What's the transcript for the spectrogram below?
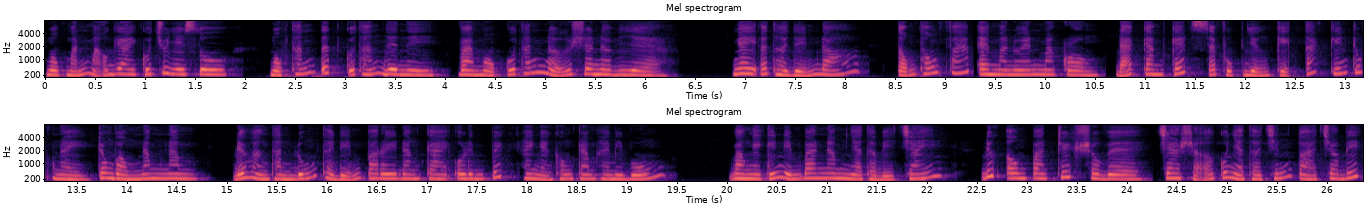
một mảnh mão gai của Chúa Giêsu, một thánh tích của Thánh Denis và một của Thánh nữ Genevieve. Ngay ở thời điểm đó, Tổng thống Pháp Emmanuel Macron đã cam kết sẽ phục dựng kiệt tác kiến trúc này trong vòng 5 năm để hoàn thành đúng thời điểm Paris đăng cai Olympic 2024. Vào ngày kỷ niệm 3 năm nhà thờ bị cháy, Đức ông Patrick Chauvet, cha sở của nhà thờ chính tòa cho biết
